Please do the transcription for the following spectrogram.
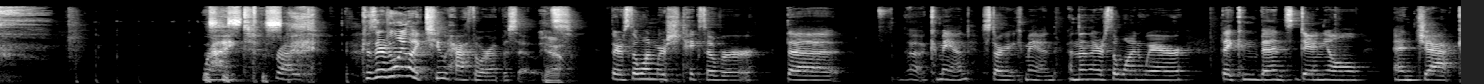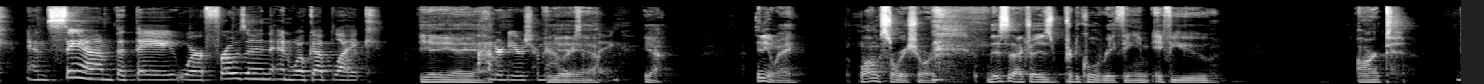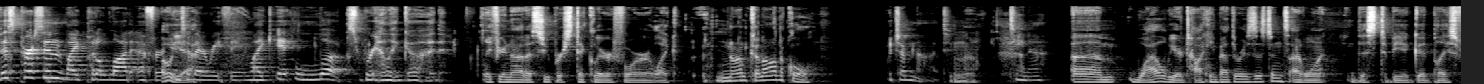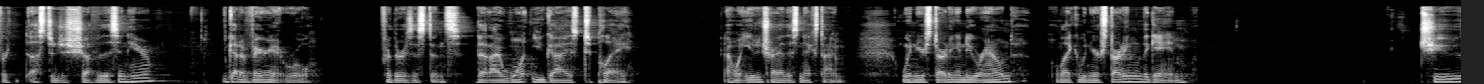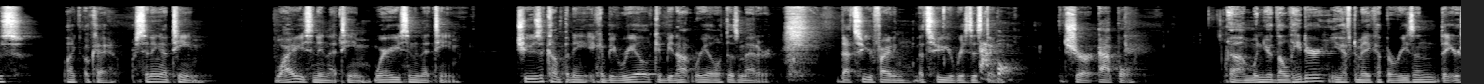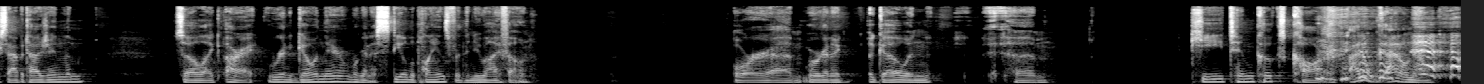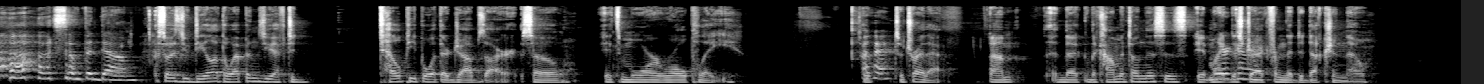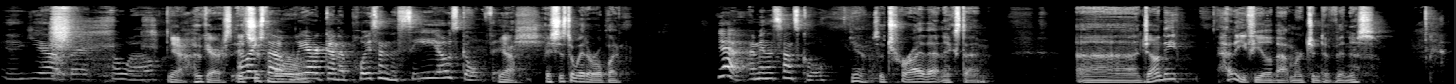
Right, this- right. Because there's only like two Hathor episodes. Yeah. There's the one where she takes over the uh, command, Stargate Command, and then there's the one where they convince Daniel and Jack and Sam that they were frozen and woke up like Yeah, yeah, yeah. 100 years from now Yeah, or yeah, yeah. something. Yeah. Anyway, long story short, this actually is a pretty cool re-theme. If you aren't This person like put a lot of effort Oh, into yeah. their retheme. Like it looks really good, if you're not a super stickler for like non-canonical, which I'm not. no. Tina. Um, while we are talking about the resistance, I want this to be a good place for us to just shove this in here. We've got a variant rule for the resistance that I want you guys to play. I want you to try this next time. When you're starting a new round, like when you're starting the game, choose like, okay, we're sending a team. Why are you sending that team? Where are you sending that team? Choose a company. It can be real, it can be not real, it doesn't matter. That's who you're fighting. That's who you're resisting. Apple. Sure, Apple. Um, when you're the leader, you have to make up a reason that you're sabotaging them. So, like, all right, we're going to go in there. We're going to steal the plans for the new iPhone, or um, we're going to go and um, key Tim Cook's car. I don't. I don't know. Something dumb. So, as you deal out the weapons, you have to tell people what their jobs are. So it's more role play. So, Okay. So try that. Um, the the comment on this is it might We're gonna- distract from the deduction though. Yeah, but oh well. Yeah, who cares? It's like just the more. we are gonna poison the CEO's goldfish. yeah, it's just a way to role play. Yeah, I mean that sounds cool. Yeah, so try that next time. Uh, John D, how do you feel about Merchant of Venus?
